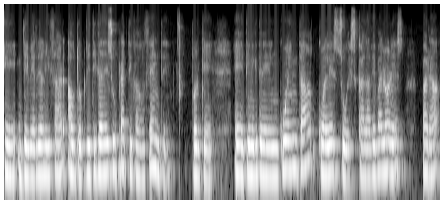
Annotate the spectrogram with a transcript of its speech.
Eh, debe realizar autocrítica de su práctica docente, porque eh, tiene que tener en cuenta cuál es su escala de valores para,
